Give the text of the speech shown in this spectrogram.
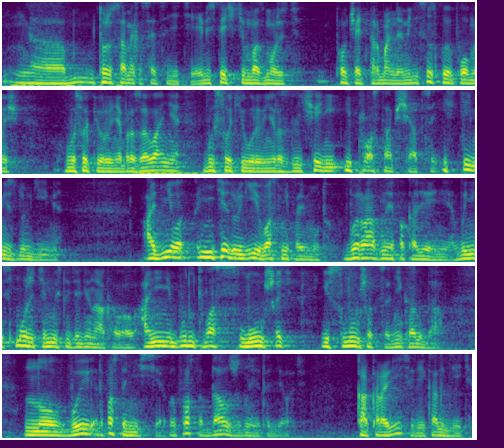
Э, то же самое касается детей. Обеспечить им возможность получать нормальную медицинскую помощь, высокий уровень образования, высокий уровень развлечений и просто общаться и с теми, и с другими. Одни, не те, другие вас не поймут. Вы разные поколения, вы не сможете мыслить одинаково. Они не будут вас слушать и слушаться никогда. Но вы, это просто миссия, вы просто должны это делать. Как родители и как дети.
